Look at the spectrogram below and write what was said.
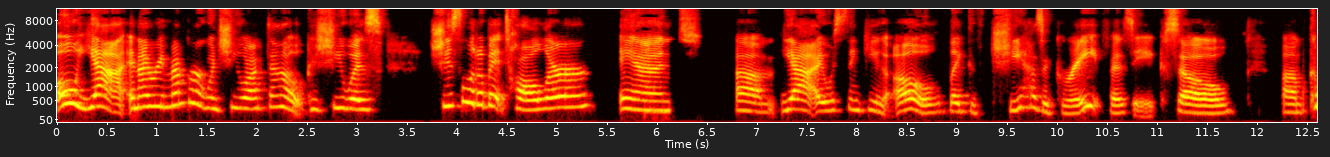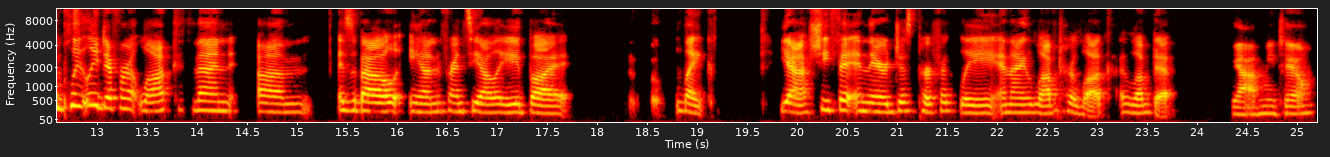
oh yeah. And I remember when she walked out because she was she's a little bit taller and um yeah i was thinking oh like she has a great physique. So um completely different look than um isabel and francielle but like yeah she fit in there just perfectly and i loved her look. I loved it. Yeah me too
